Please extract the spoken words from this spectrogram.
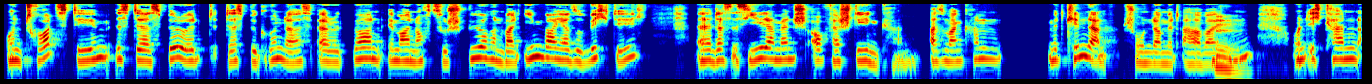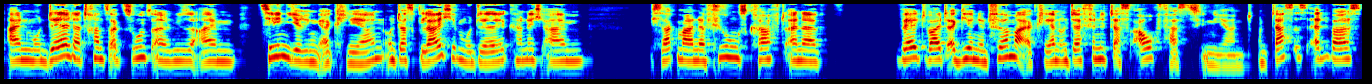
Und trotzdem ist der Spirit des Begründers Eric Byrne immer noch zu spüren, weil ihm war ja so wichtig, äh, dass es jeder Mensch auch verstehen kann. Also man kann mit Kindern schon damit arbeiten. Mhm. Und ich kann ein Modell der Transaktionsanalyse einem Zehnjährigen erklären und das gleiche Modell kann ich einem, ich sag mal, einer Führungskraft einer weltweit agierenden Firma erklären und der findet das auch faszinierend. Und das ist etwas,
